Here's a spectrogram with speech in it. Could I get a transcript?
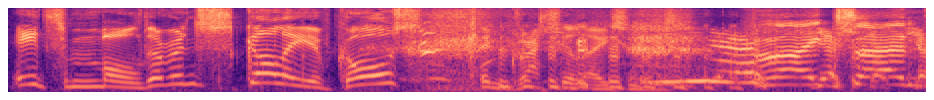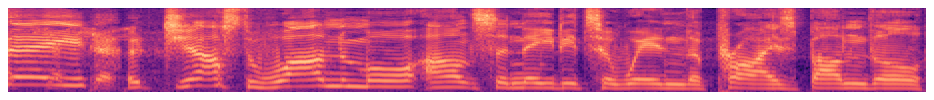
It's Mulder and Scully, of course. Congratulations. Thanks, Andy. Just one more answer needed to win the prize bundle.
